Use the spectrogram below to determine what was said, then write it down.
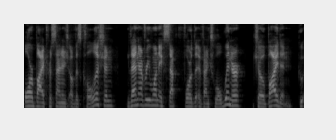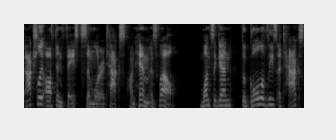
or by percentage of his coalition, than everyone except for the eventual winner, Joe Biden, who actually often faced similar attacks on him as well. Once again, the goal of these attacks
